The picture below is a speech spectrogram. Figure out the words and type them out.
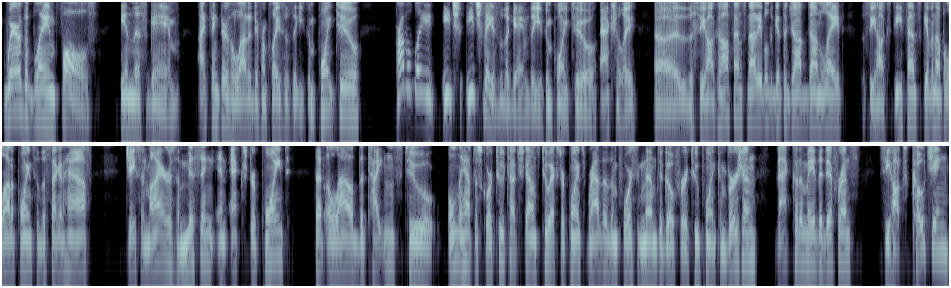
where the blame falls in this game, I think there's a lot of different places that you can point to. Probably each each phase of the game that you can point to, actually. Uh, the Seahawks offense not able to get the job done late. The Seahawks defense giving up a lot of points in the second half. Jason Myers missing an extra point that allowed the Titans to only have to score two touchdowns, two extra points, rather than forcing them to go for a two point conversion. That could have made the difference. Seahawks coaching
